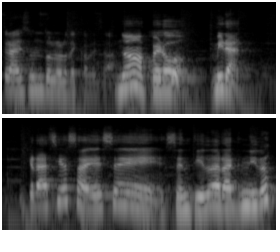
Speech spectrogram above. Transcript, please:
traes un dolor de cabeza. No, pero mira, gracias a ese sentido arácnido.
